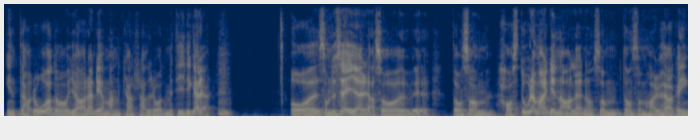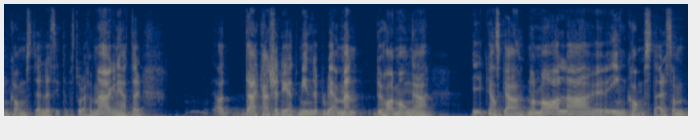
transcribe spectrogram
inte har råd att göra det man kanske hade råd med tidigare. Mm. Och som du säger, alltså, eh, de som har stora marginaler, de som, de som har höga inkomster eller sitter på stora förmögenheter. Ja, där kanske det är ett mindre problem. Men du har många ganska normala eh, inkomster som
